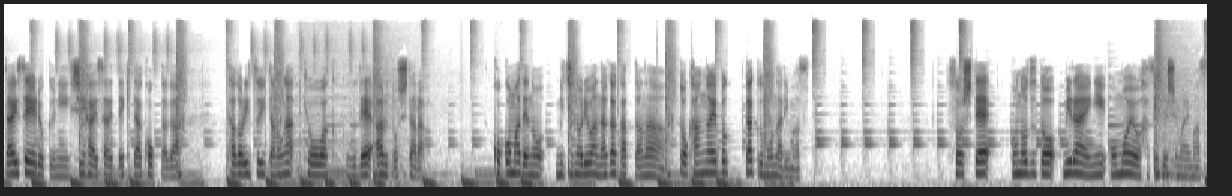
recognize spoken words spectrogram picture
大勢力に支配されてきた国家がたどり着いたのが共和国であるとしたらここまでの道のりは長かったなぁと感慨深くもなります。そしておのずと未来に思いを馳せてしまいます。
